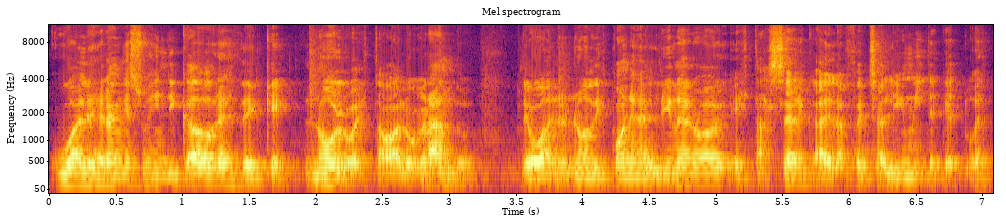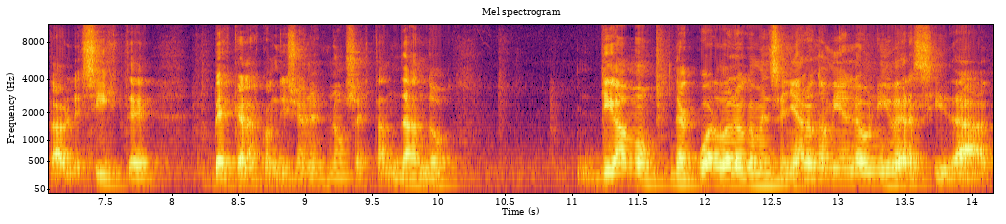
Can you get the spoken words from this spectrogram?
cuáles eran esos indicadores de que no lo estaba logrando. De bueno, no dispones del dinero, estás cerca de la fecha límite que tú estableciste, ves que las condiciones no se están dando. Digamos, de acuerdo a lo que me enseñaron a mí en la universidad,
